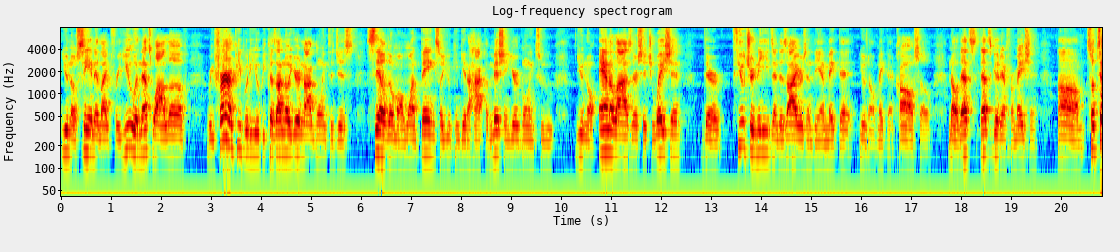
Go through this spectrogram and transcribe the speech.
you know seeing it like for you. And that's why I love referring people to you because I know you're not going to just sell them on one thing so you can get a high commission. You're going to you know analyze their situation their future needs and desires and then make that you know make that call so no that's that's good information um, so t-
